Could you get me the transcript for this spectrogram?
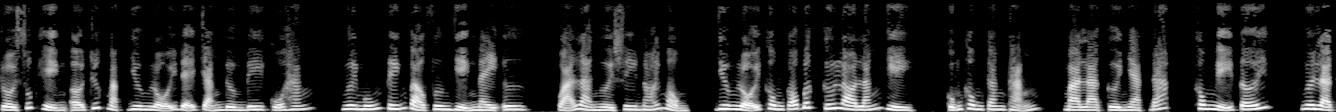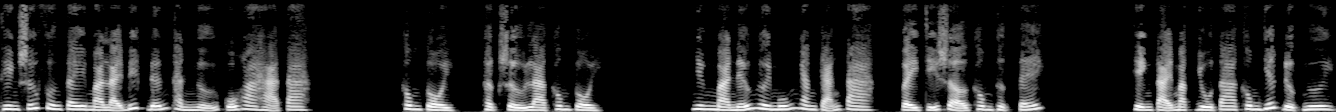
rồi xuất hiện ở trước mặt dương lỗi để chặn đường đi của hắn. Ngươi muốn tiến vào phương diện này ư, quả là người si nói mộng. Dương lỗi không có bất cứ lo lắng gì, cũng không căng thẳng, mà là cười nhạt đáp, không nghĩ tới, ngươi là thiên sứ phương Tây mà lại biết đến thành ngữ của hoa hạ ta. Không tồi, thật sự là không tồi. Nhưng mà nếu ngươi muốn ngăn cản ta, vậy chỉ sợ không thực tế. Hiện tại mặc dù ta không giết được ngươi,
